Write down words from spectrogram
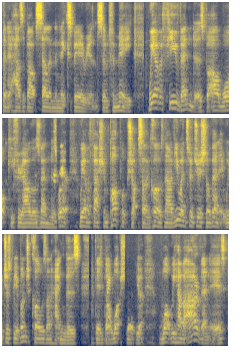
than it has about selling an experience. And for me we have a few vendors but i'll walk you through how those vendors work. We have a fashion pop-up shop selling clothes. Now if you went to a traditional event it would just be a bunch of clothes on hangers. They'd go what shirt you want?" what we have at our event is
